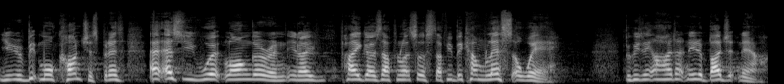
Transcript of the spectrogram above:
You're a bit more conscious. But as, as you work longer and, you know, pay goes up and all that sort of stuff, you become less aware. Because you think, oh, I don't need a budget now.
